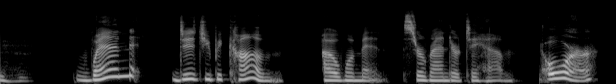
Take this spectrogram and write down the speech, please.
Mm-hmm. When did you become a woman surrendered to Him? Or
